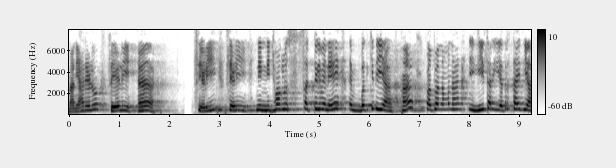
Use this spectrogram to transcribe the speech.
ನಾನು ಯಾರು ಹೇಳು? ಸೇಳಿ. ಹಾ. ಸೇಳಿ ಸೇಳಿ, ನೀನ್ ನಿಜವಾಗ್ಲೂ ಸತ್ತಿಲ್ವೇನೆ ಬದುಕಿದೀಯಾ ಹಾ ಅಥವಾ ನಮ್ಮನ್ನ ಈ ತರ ಎದುರಿಸ್ತಾ ಇದೀಯಾ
